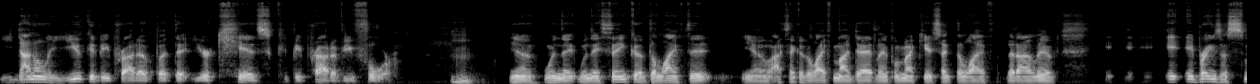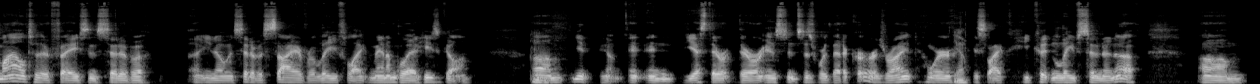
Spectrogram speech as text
not only you could be proud of, but that your kids could be proud of you for. Mm. You know, when they when they think of the life that you know, I think of the life my dad lived. When my kids think the life that I lived, it, it, it brings a smile to their face instead of a, uh, you know, instead of a sigh of relief, like, man, I'm glad he's gone. Mm. Um, you, you know, and, and, yes, there there are instances where that occurs, right? Where yeah. it's like he couldn't leave soon enough. Um,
